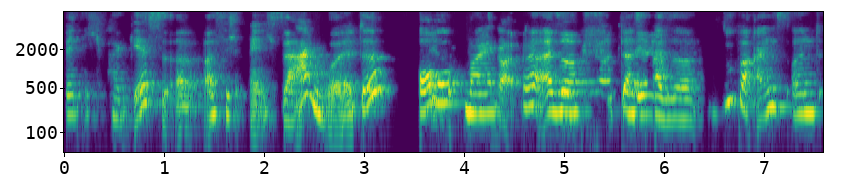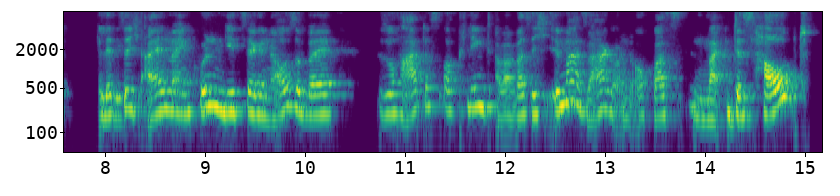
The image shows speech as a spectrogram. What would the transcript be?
wenn ich vergesse, was ich eigentlich sagen wollte, oh ja. mein Gott. Ne? Also oh das, also super Angst und letztlich allen meinen Kunden geht's ja genauso, weil so hart das auch klingt, aber was ich immer sage und auch was das Haupt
